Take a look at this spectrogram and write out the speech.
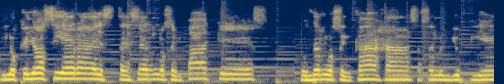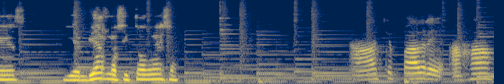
Y lo que yo hacía era este, hacer los empaques, ponerlos en cajas, hacerlo en UPS y enviarlos y todo eso. Ah, qué padre, ajá.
